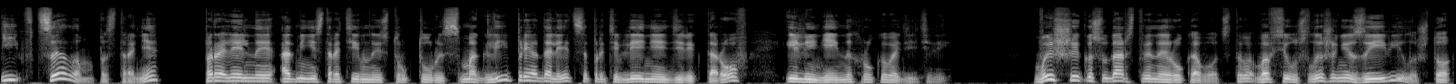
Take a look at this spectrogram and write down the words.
И в целом по стране параллельные административные структуры смогли преодолеть сопротивление директоров и линейных руководителей. Высшее государственное руководство во всеуслышание заявило, что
